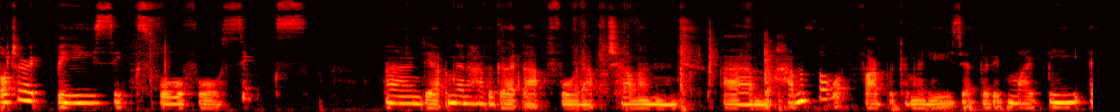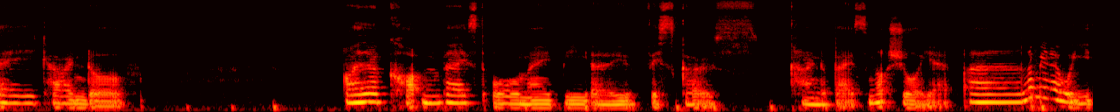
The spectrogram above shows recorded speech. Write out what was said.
Butterick b6446 and yeah i'm gonna have a go at that for that challenge um i haven't thought what fabric i'm going to use yet but it might be a kind of either a cotton based or maybe a viscose kind of base. I'm not sure yet. Uh, let me know what you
